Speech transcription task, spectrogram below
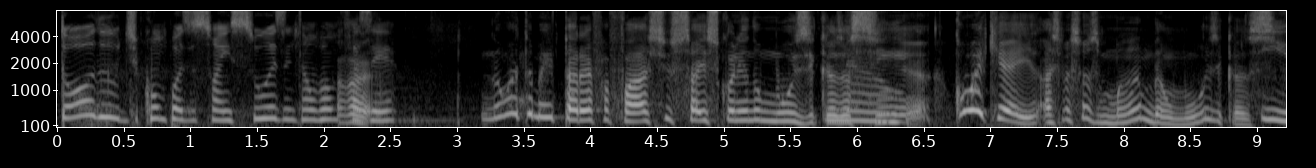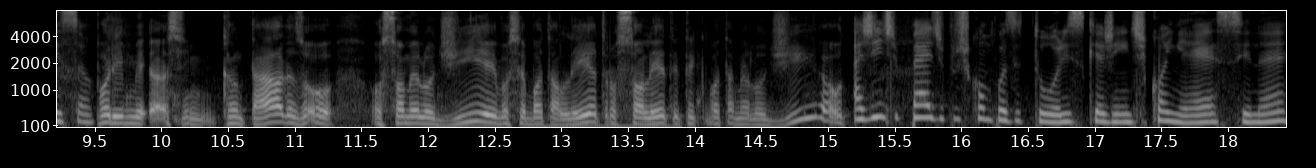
todo de composições suas, então vamos fazer. Não é também tarefa fácil sair escolhendo músicas Não. assim. Como é que é isso? As pessoas mandam músicas Isso. por assim, cantadas, ou, ou só melodia e você bota letra, ou só letra e tem que botar melodia? Ou... A gente pede para os compositores que a gente conhece, né?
